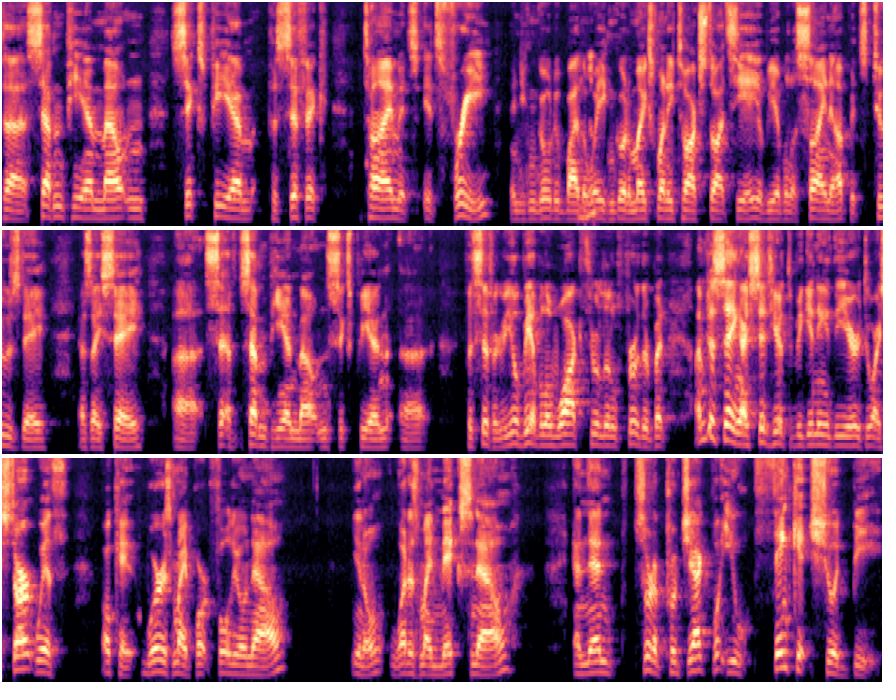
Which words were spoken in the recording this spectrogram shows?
uh, 7 p.m. Mountain, 6 p.m. Pacific time. It's it's free, and you can go to. By the mm-hmm. way, you can go to Mike's Money mikesmoneytalks.ca. You'll be able to sign up. It's Tuesday, as I say, uh, 7 p.m. Mountain, 6 p.m. Uh, Pacific. You'll be able to walk through a little further. But I'm just saying, I sit here at the beginning of the year. Do I start with, okay, where's my portfolio now? You know, what is my mix now? And then sort of project what you think it should be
